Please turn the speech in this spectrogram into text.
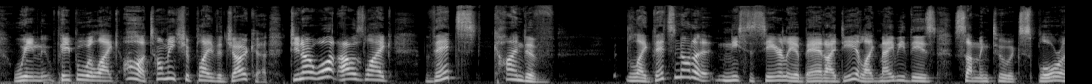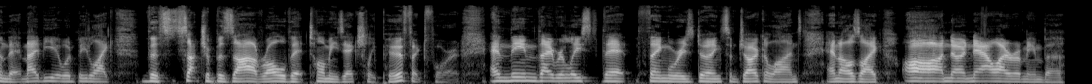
when people were like, "Oh, Tommy should play the Joker." Do you know what? I was like, "That's kind of." Like that's not a necessarily a bad idea. Like maybe there's something to explore in that. Maybe it would be like this such a bizarre role that Tommy's actually perfect for it. And then they released that thing where he's doing some Joker lines, and I was like, oh no, now I remember.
